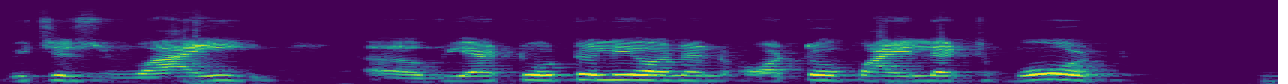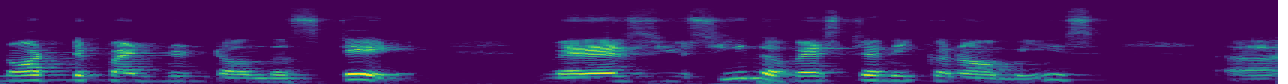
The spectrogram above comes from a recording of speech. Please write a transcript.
which is why uh, we are totally on an autopilot mode not dependent on the state. Whereas you see the Western economies, uh,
